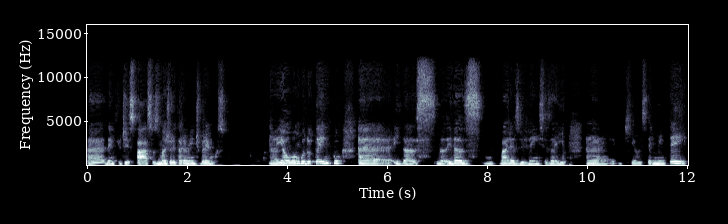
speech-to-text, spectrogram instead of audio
é, dentro de espaços majoritariamente brancos. E ao longo do tempo é, e, das, e das várias vivências aí é, que eu experimentei,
